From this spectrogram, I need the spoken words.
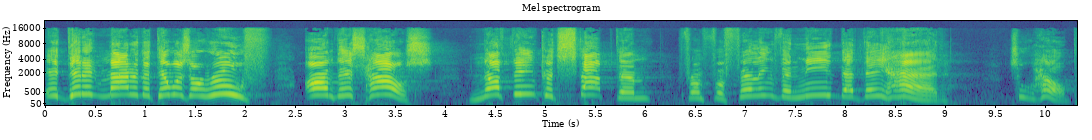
It didn't matter that there was a roof on this house. Nothing could stop them from fulfilling the need that they had to help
